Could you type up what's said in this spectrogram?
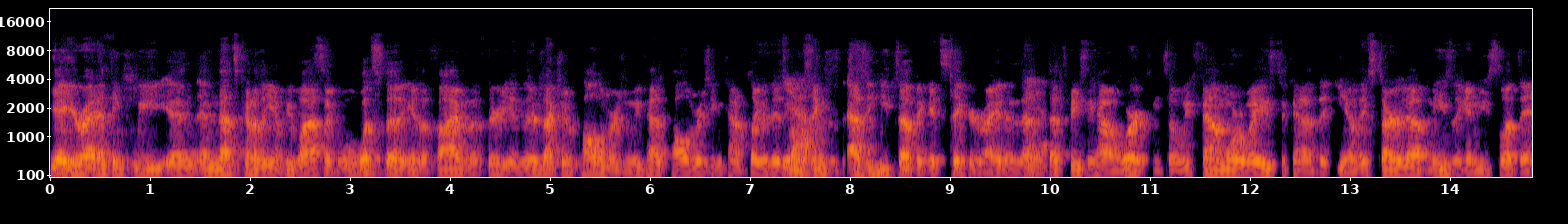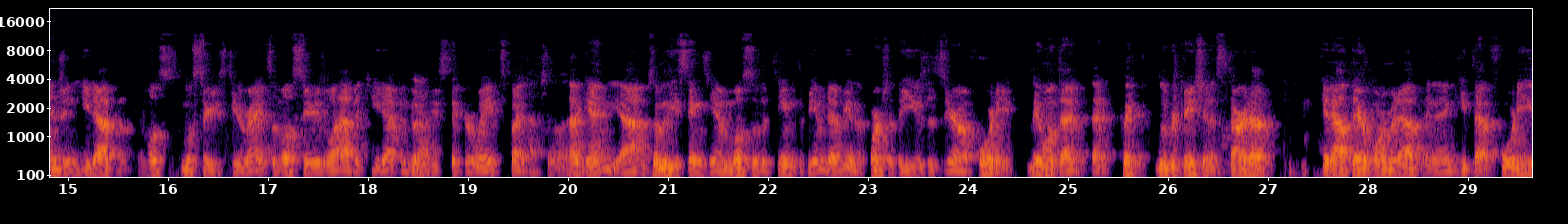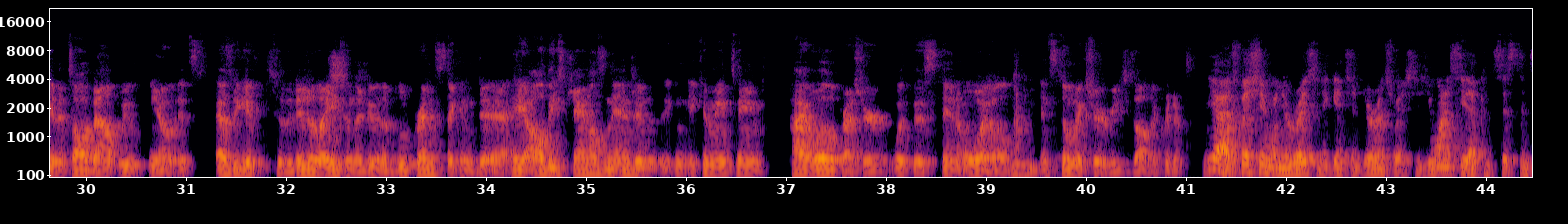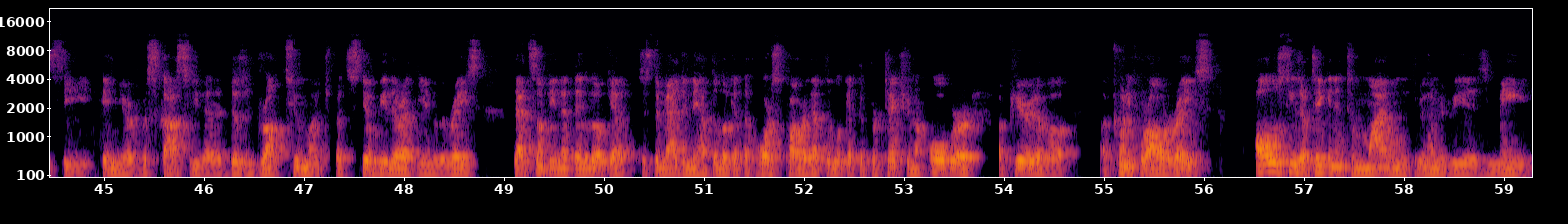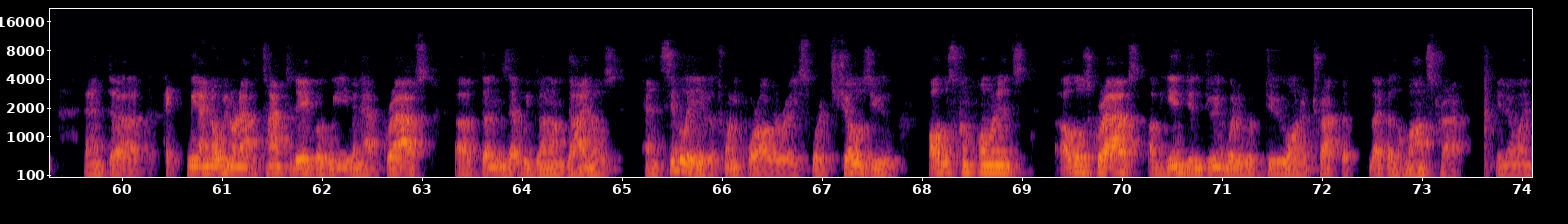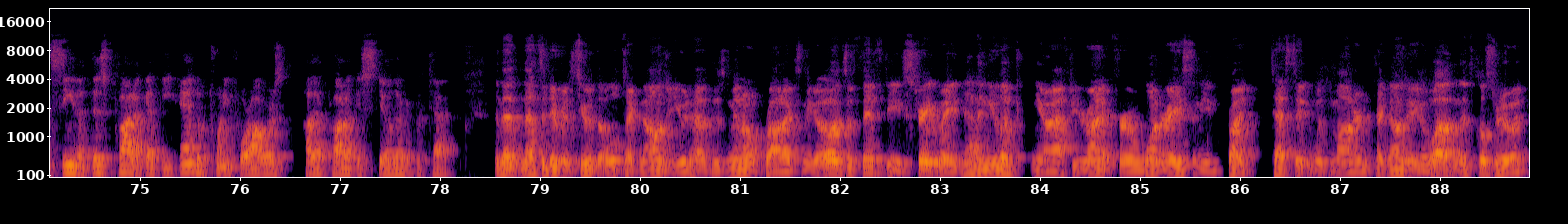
Yeah, you're right. I think we and and that's kind of the you know people ask like, well, what's the you know the five and the thirty? And there's actually polymers, and we've had polymers. You can kind of play with it. It's yeah. one of those things as it heats up, it gets thicker, right? And that yeah. that's basically how it works. And so we found more ways to kind of you know they started up and these again you still let the engine heat up, and most most series do, right? So most series will have it heat up and go yeah. to these thicker weights. But Absolutely. again, uh, some of these things, you know, most of the teams, the BMW and the Porsche, they use is zero forty. They mm-hmm. want that that quick lubrication at startup, get out there, warm it up, and then keep that forty. And it's all about we you know it's as we get to the digital age and they're doing the blueprints they can hey all these channels in the engine it can, it can maintain high oil pressure with this thin oil mm-hmm. and still make sure it reaches all the critical yeah especially when you're racing against endurance races you want to see that consistency in your viscosity that it doesn't drop too much but still be there at the end of the race that's something that they look at just imagine they have to look at the horsepower they have to look at the protection over a period of a, a 24 hour race all those things are taken into mind when the 300v is made and uh, I, we, I know we don't have the time today, but we even have graphs, uh, things that we've done on dynos and simulated a 24 hour race where it shows you all those components, all those graphs of the engine doing what it would do on a track like a Le Mans track, you know, and seeing that this product at the end of 24 hours, how that product is still there to protect. And, that, and that's the difference too with the old technology. You would have this mineral products and they go, oh, it's a 50 straight weight. Yeah. And then you look, you know, after you run it for one race and you probably test it with modern technology, and you go, well, it's closer to a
